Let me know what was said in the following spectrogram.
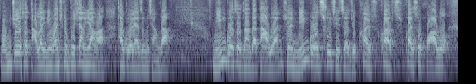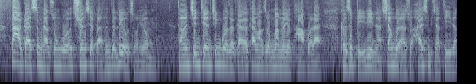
我们觉得说打了已经完全不像样了，它国力还这么强大。民国时候当在大乱，所以民国初期之后就快速快快速滑落，大概剩下中国全世界百分之六左右。当然，今天经过这改革开放之后，慢慢又爬回来，可是比例呢，相对来说还是比较低的。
